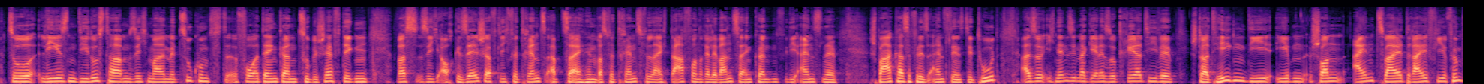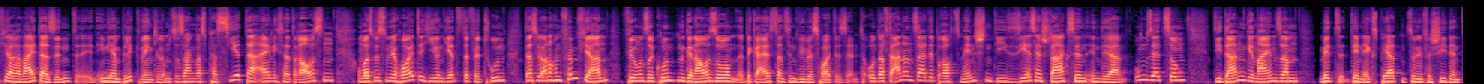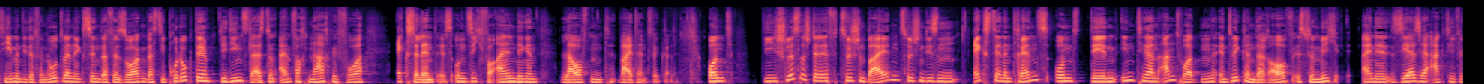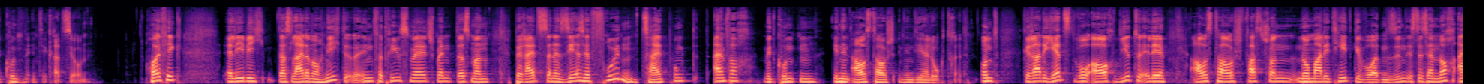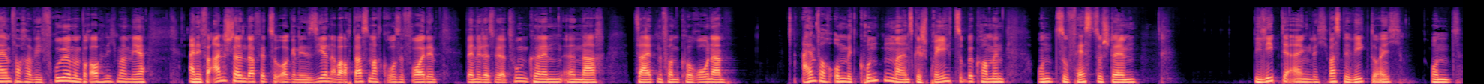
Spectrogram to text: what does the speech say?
zu lesen, die Lust haben, sich mal mit Zukunftsvordenkern zu beschäftigen, was sich auch gesellschaftlich für Trends abzeichnen, was für Trends vielleicht davon relevant sein könnten für die einzelne Sparkasse, für das einzelne Institut. Also ich nenne sie immer gerne so kreative Strategen, die eben schon ein, zwei, drei, vier, fünf Jahre weiter sind in, ihrem Blickwinkel, um zu sagen, was passiert da eigentlich da draußen und was müssen wir heute hier und jetzt dafür tun, dass wir auch noch in fünf Jahren für unsere Kunden genauso begeistern Zustand sind, wie wir es heute sind. Und auf der anderen Seite braucht es Menschen, die sehr, sehr stark sind in der Umsetzung, die dann gemeinsam mit den Experten zu den verschiedenen Themen, die dafür notwendig sind, dafür sorgen, dass die Produkte, die Dienstleistung einfach nach wie vor exzellent ist und sich vor allen Dingen laufend weiterentwickelt. Und die Schlüsselstelle zwischen beiden, zwischen diesen externen Trends und den internen Antworten entwickeln darauf, ist für mich eine sehr, sehr aktive Kundenintegration. Häufig erlebe ich das leider noch nicht im Vertriebsmanagement, dass man bereits zu einer sehr, sehr frühen Zeitpunkt einfach mit Kunden in den Austausch, in den Dialog tritt. Und gerade jetzt, wo auch virtuelle Austausch fast schon Normalität geworden sind, ist es ja noch einfacher wie früher. Man braucht nicht mal mehr eine Veranstaltung dafür zu organisieren, aber auch das macht große Freude, wenn wir das wieder tun können äh, nach Zeiten von Corona einfach um mit Kunden mal ins Gespräch zu bekommen und zu festzustellen, wie lebt ihr eigentlich, was bewegt euch und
